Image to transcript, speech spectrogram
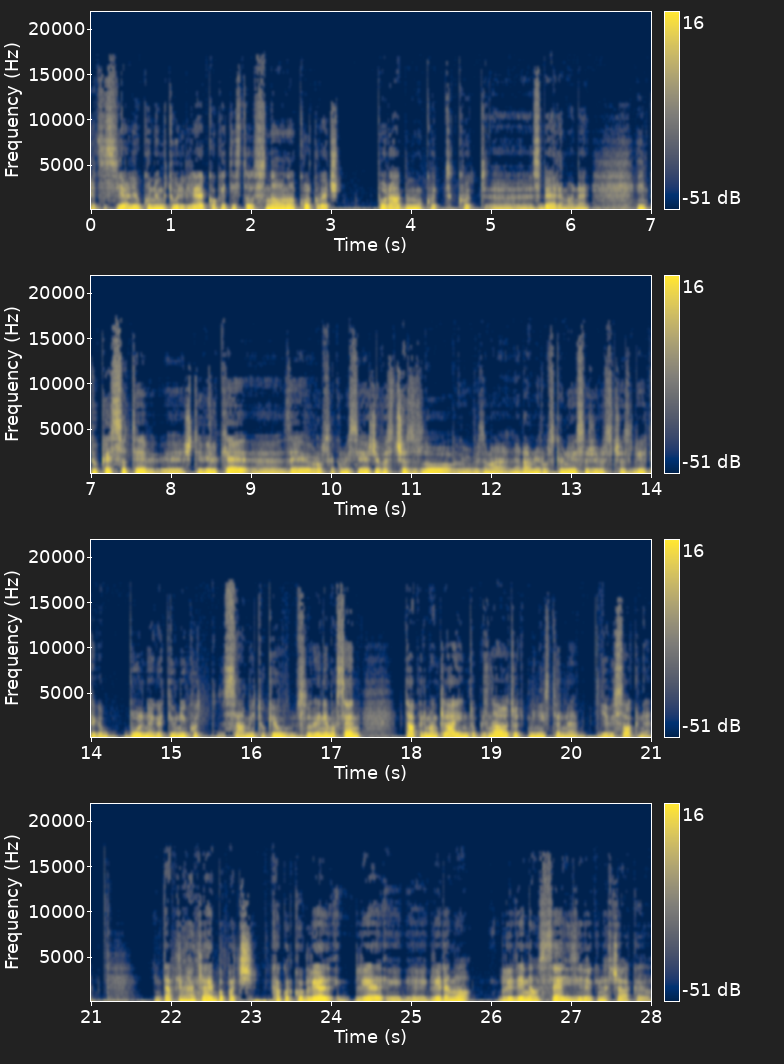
recesiji ali v konjunkturi. Gleda, koliko je tisto osnovno, koliko več porabimo, kot, kot uh, zberemo. Ne? In tukaj so te uh, številke, uh, zdaj Evropska komisija je že vse čas zelo, oziroma na ravni Evropske unije so že vse čas glede tega bolj negativni kot sami tukaj v Sloveniji, ampak vsem ta primankljaj, in to priznava tudi minister, ne, je visok. Ne? In ta primankljaj bo pač, kakorko gleda, gleda, gledamo, glede na vse izzive, ki nas čakajo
